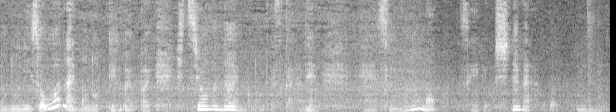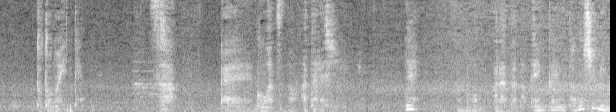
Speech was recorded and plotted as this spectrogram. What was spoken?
ものにそぐわないものっていうのはやっぱり必要がないものですからね、えー、そういうものも整理をしながら、うん、整えて5月の新しい、ね、その新たな展開を楽しみに、え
